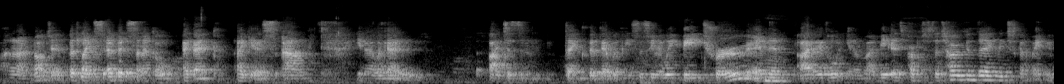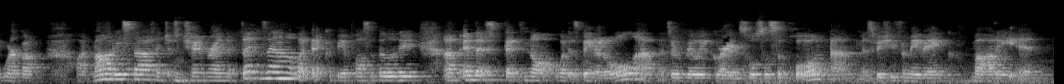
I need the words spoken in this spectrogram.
I don't know, not yet, but like a bit cynical, I think, I guess. Um, you know, like I, I just didn't think that that would necessarily be true. And then I thought, you know, maybe it's probably just a token thing. They're just going to make me work on on Māori stuff and just churn random things out. Like that could be a possibility. Um, and that's that's not what it's been at all. Um, it's a really great source of support, um, especially for me being Māori in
